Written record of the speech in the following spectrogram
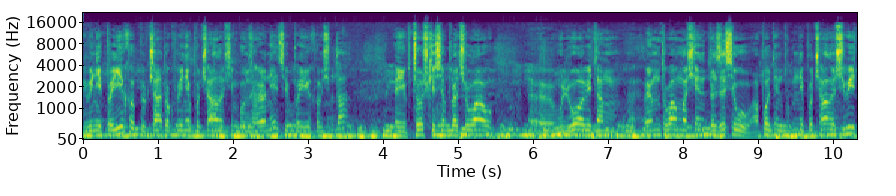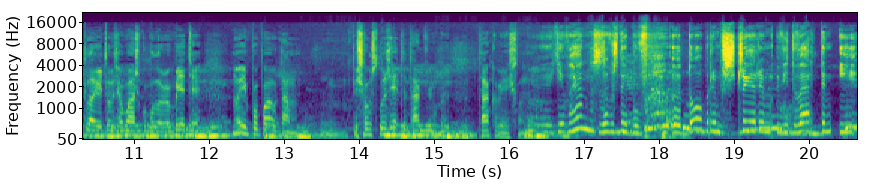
І він і приїхав, початок війни почалося, він був за границею, поїхав сюди. І трошки ще працював е, у Львові, там е, ремонтував машини для ЗСУ, а потім не почало світла, і то вже важко було робити. Ну і попав там, пішов служити, так якби. Так вийшло. Ну. Євген завжди був е, добрим, щирим, відвертим і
